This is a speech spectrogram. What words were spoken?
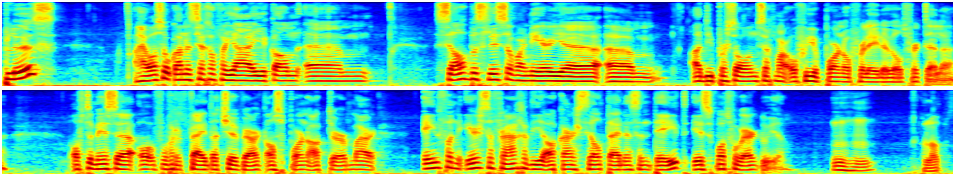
plus, hij was ook aan het zeggen van ja, je kan ehm, zelf beslissen wanneer je ehm, aan die persoon zeg maar over je pornoverleden wilt vertellen. Of tenminste over het feit dat je werkt als pornoacteur. Maar een van de eerste vragen die je elkaar stelt tijdens een date is wat voor werk doe je? Mhm. Klopt.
